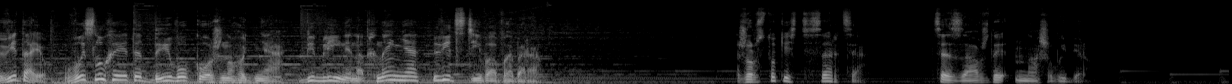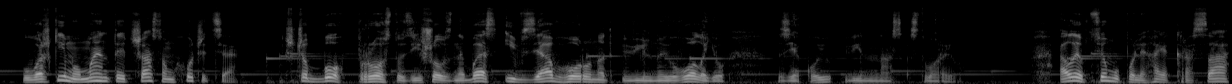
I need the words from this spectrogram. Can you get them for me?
Вітаю! Ви слухаєте Диво кожного дня. Біблійне натхнення від Стіва Вебера. Жорстокість серця це завжди наш вибір. У важкі моменти часом хочеться, щоб Бог просто зійшов з небес і взяв гору над вільною волею, з якою він нас створив. Але в цьому полягає краса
